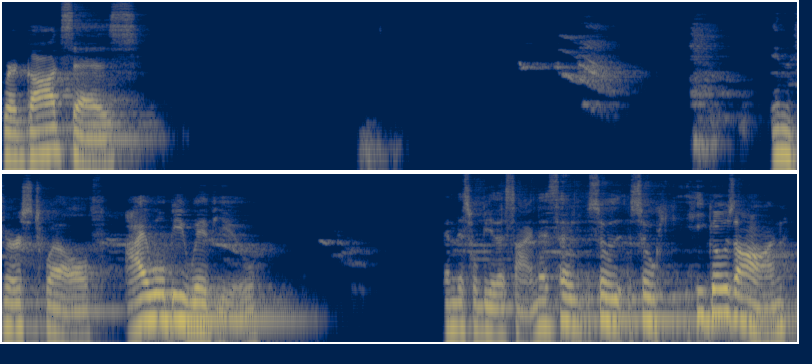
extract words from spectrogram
where God says, in verse 12, I will be with you, and this will be the sign. So, so, so he goes on.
